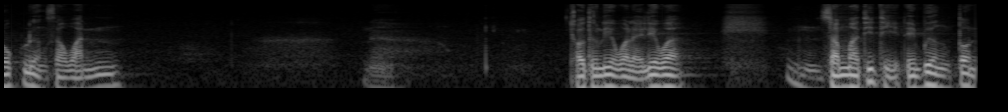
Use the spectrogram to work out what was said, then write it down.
รกเรื่องสวรรค์เขาถึงเรียกว่าอะไรเรียกว่าสัมมาทิฏฐิในเบื้องต้น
